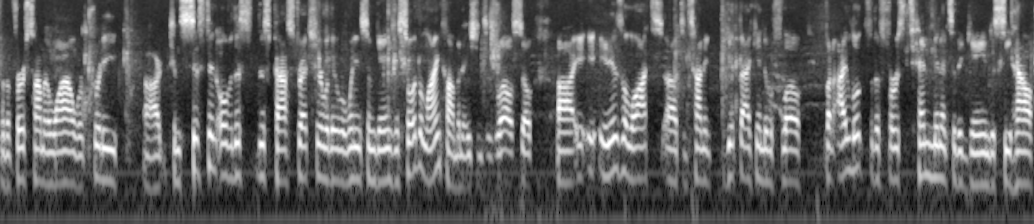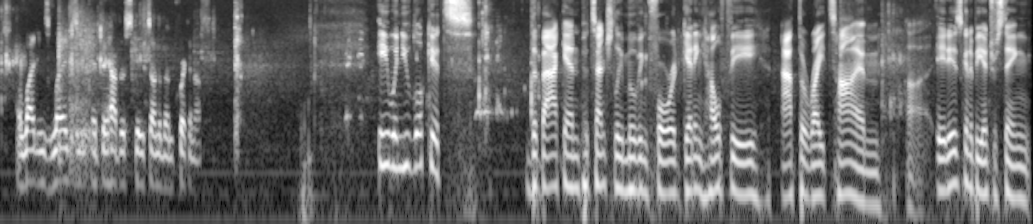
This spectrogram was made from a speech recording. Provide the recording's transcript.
for the first time in a while were pretty uh, consistent over this this past stretch here, where they were winning some games, and so are the line combinations as well. So uh, it, it is a lot uh, to kind of get back into a flow. But I look for the first 10 minutes of the game to see how the Lightning's legs, if they have their skates under them quick enough. E, when you look at the back end potentially moving forward, getting healthy at the right time, uh, it is going to be interesting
